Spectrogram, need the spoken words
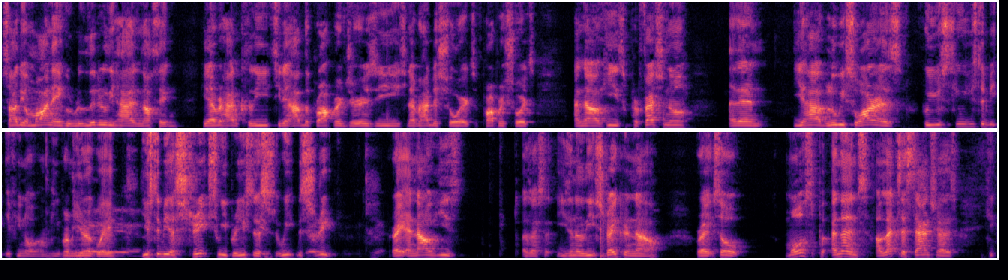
Sadio Mane, who literally had nothing. He never had cleats. He didn't have the proper jersey. He never had the shorts, proper shorts. And now he's professional. And then you have Luis Suarez, who used who used to be, if you know him, he from Yeah, Uruguay, yeah, yeah. used to be a street sweeper. Used to sweep the street right? And now he's, as I said, he's an elite striker now, right? So most, and then Alexis Sanchez, he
